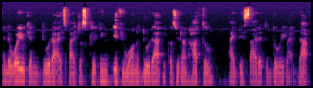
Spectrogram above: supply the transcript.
And the way you can do that is by just clicking if you want to do that because you don't have to. I decided to do it like that.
